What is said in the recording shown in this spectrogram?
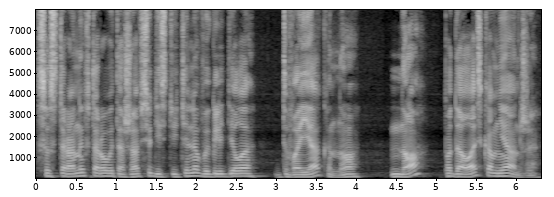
Со стороны второго этажа все действительно выглядело двояко, но... Но подалась ко мне Анжи.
